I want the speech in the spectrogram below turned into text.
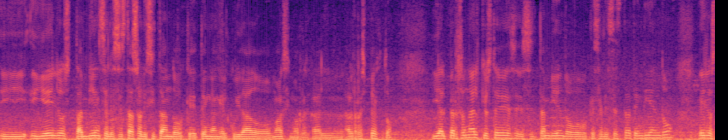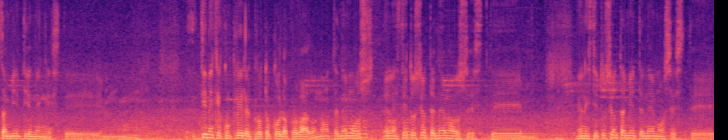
y, y, ellos también se les está solicitando que tengan el cuidado máximo al, al respecto y al personal que ustedes están viendo que se les está atendiendo, ellos también tienen este tienen que cumplir el protocolo aprobado, ¿no? Tenemos, en la institución tenemos, este, en la institución también tenemos, este,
